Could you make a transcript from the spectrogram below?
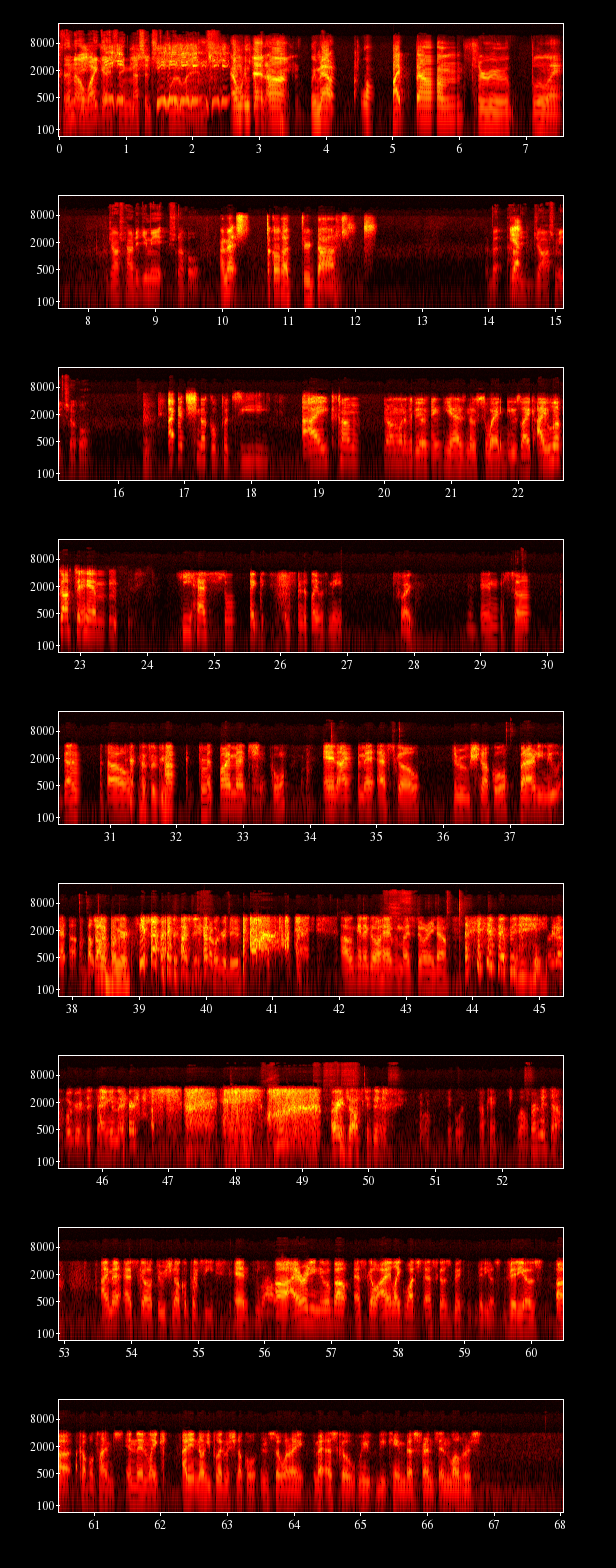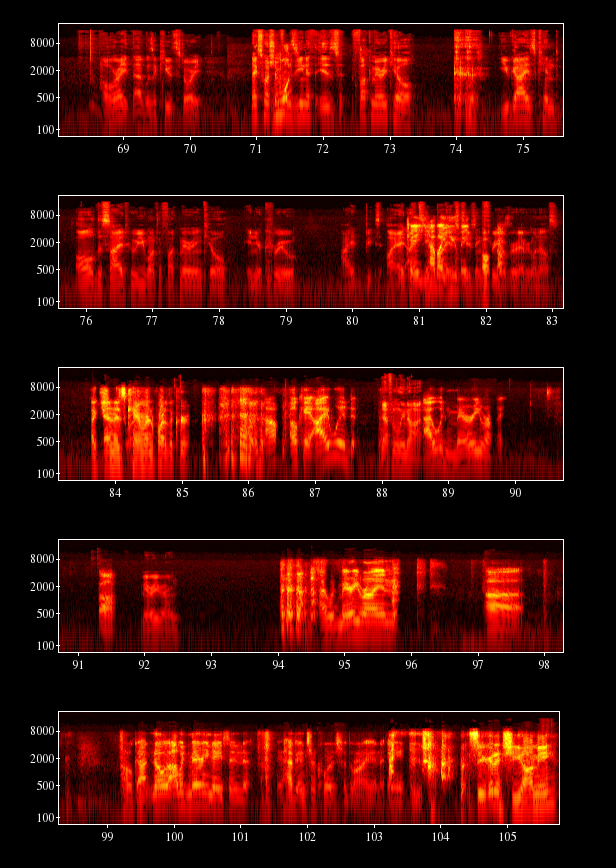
Then a white guy thing messaged Blue Lanes. and we met um we met Whitebound through Blue Lane. Josh, how did you meet Schnuckle? I met Chucklehead through Josh. But how Yeah. did Josh meet Schnuckle? I met Schnuckle Putzi. I come on one of the videos and he has no swag. He was like, I look up to him. He has swag and come to play with me. Like And so that's how that's a that's how I met Schnuckle. And I met Esco through Schnuckle, but I already knew uh, about got a booger. You got a booger, dude. I'm gonna go ahead with my story now. Straight up booger just hanging there. Alright, Josh, continue. Big boy. Okay, well. Turn it down. I met Esco through Schnuckle Putzi, and uh, I already knew about Esco. I like watched Esco's big videos, videos uh, a couple times, and then like I didn't know he played with Schnuckle, and so when I met Esco, we became best friends and lovers. All right, that was a cute story. Next question What? from Zenith is fuck marry kill. you guys can all decide who you want to fuck marry and kill in your crew. I'd be I, Okay, I'd how about you make- choosing Oh. three over everyone else. Again, is Cameron part of the crew? Uh, okay, I would Definitely not. I would marry Ryan. oh. Marry Ryan. I would marry Ryan. Uh. Oh God, no! I would marry Nathan, have intercourse with Ryan, and so you're gonna cheat on me?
